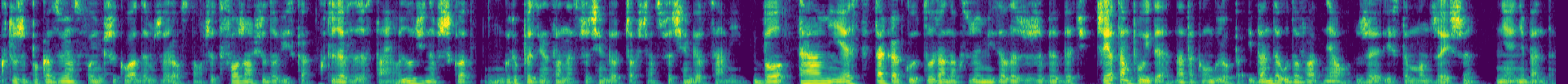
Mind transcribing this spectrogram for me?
którzy pokazują swoim przykładem, że rosną, czy tworzą środowiska, które wzrastają. Ludzi na przykład grupy związane z przedsiębiorstwem przedsiębiorczością, z przedsiębiorcami, bo tam jest taka kultura, na której mi zależy, żeby być. Czy ja tam pójdę na taką grupę i będę udowadniał, że jestem mądrzejszy? Nie, nie będę.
